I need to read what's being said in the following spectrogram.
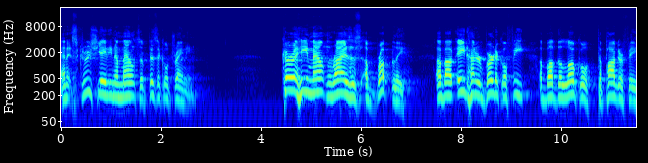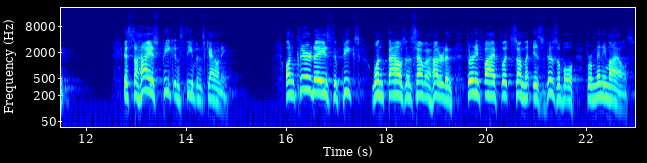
and excruciating amounts of physical training. Currahee Mountain rises abruptly about 800 vertical feet above the local topography. It's the highest peak in Stephens County. On clear days, the peak's 1,735 foot summit is visible for many miles.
